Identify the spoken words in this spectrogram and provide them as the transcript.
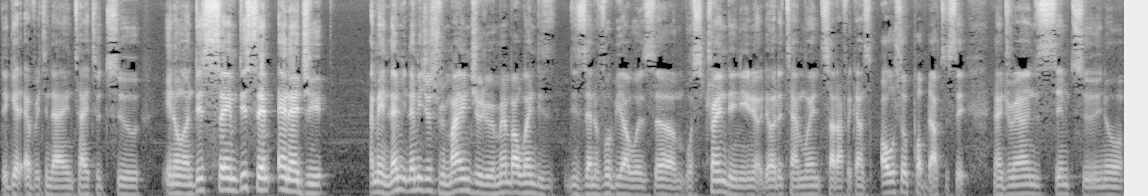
they get everything that are entitled to you know and this same this same energy i mean let me let me just remind you remember when this, this xenophobia was um, was trending you know the other time when south africans also popped out to say nigerians seem to you know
